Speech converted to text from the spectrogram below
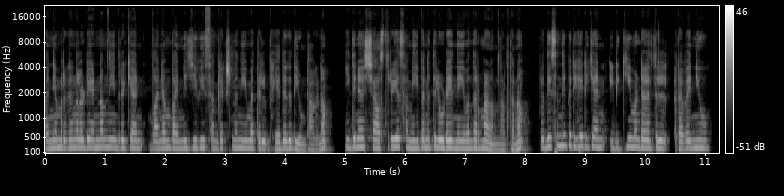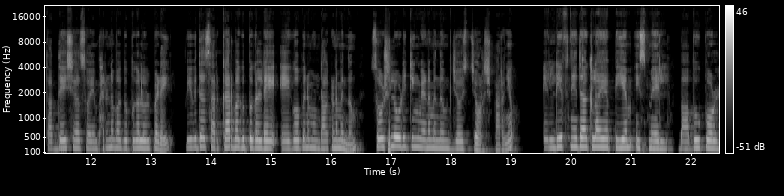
വന്യമൃഗങ്ങളുടെ എണ്ണം നിയന്ത്രിക്കാൻ വനം വന്യജീവി സംരക്ഷണ നിയമത്തിൽ ഭേദഗതി ഉണ്ടാകണം. ഇതിന് ശാസ്ത്രീയ സമീപനത്തിലൂടെ നിയമനിർമ്മാണം നടത്തണം. പ്രതിസന്ധി പരിഹരിക്കാൻ ഇടുക്കി മണ്ഡലത്തിൽ റവന്യൂ തദ്ദേശ സ്വയംഭരണ വകുപ്പുകൾ ഉൾപ്പെടെ വിവിധ സർക്കാർ വകുപ്പുകളുടെ ഏകോപനം ഉണ്ടാക്കണമെന്നും സോഷ്യൽ ഓഡിറ്റിംഗ് വേണമെന്നും ജോയ്സ് ജോർജ് പറഞ്ഞു. എൽ ഡി എഫ് നേതാക്കളായ പി എം ഇസ്മയിൽ ബാബു പോൾ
